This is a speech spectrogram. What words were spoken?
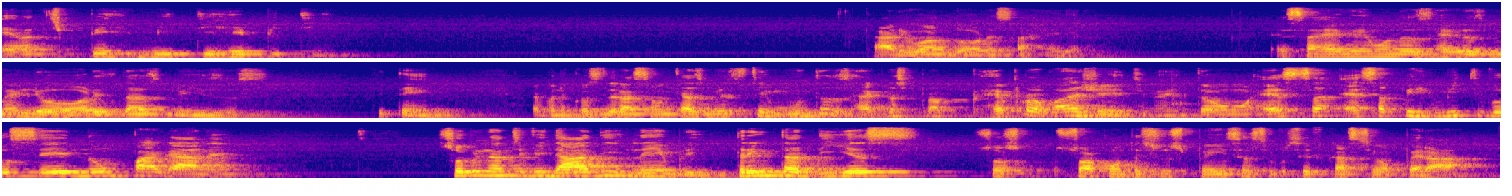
ela te permite repetir. Cara, eu adoro essa regra. Essa regra é uma das regras melhores das mesas que tem. Levando em consideração que as mesas têm muitas regras para reprovar a gente, né? Então, essa, essa permite você não pagar, né? Sobre inatividade, lembre, 30 dias sua, sua conta é suspensa se você ficar sem operar.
